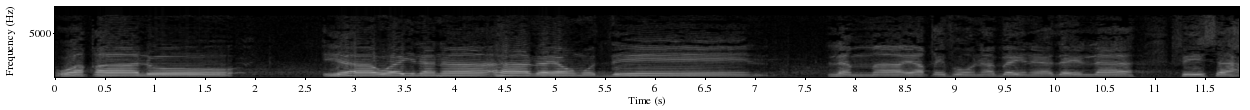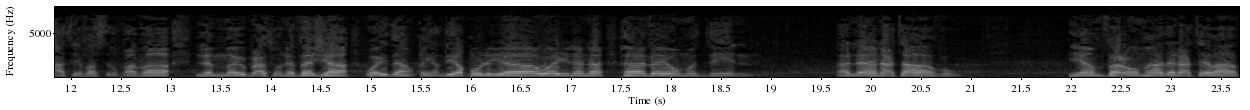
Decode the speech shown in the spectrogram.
وقالوا يا ويلنا هذا يوم الدين. لما يقفون بين يدي الله في ساحة فصل القضاء لما يبعثون فجأة وإذا هم قيام يقول يا ويلنا هذا يوم الدين. الآن اعترفوا. ينفعهم هذا الاعتراف.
